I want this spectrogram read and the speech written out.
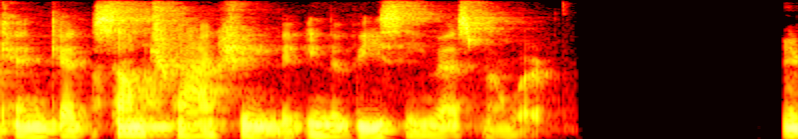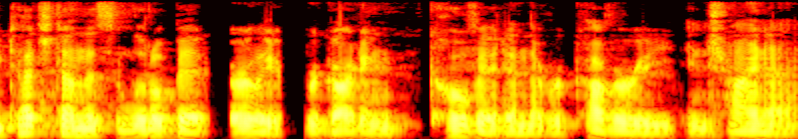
can get some traction in the VC investment world. You touched on this a little bit earlier regarding COVID and the recovery in China.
